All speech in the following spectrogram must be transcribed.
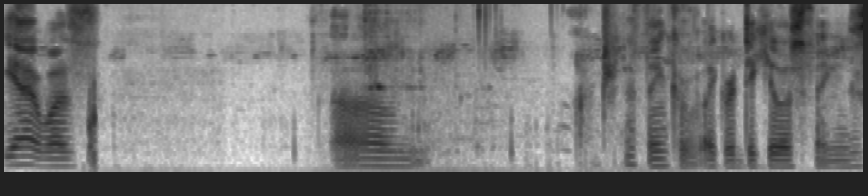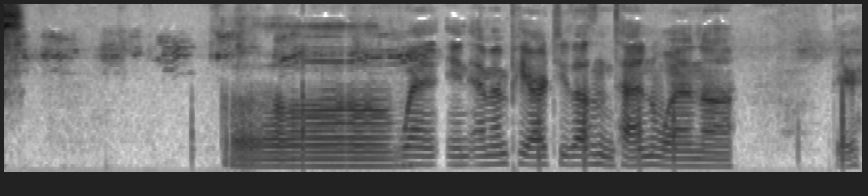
Yeah, it was. Um, I'm trying to think of like ridiculous things. Um, When in MMPR 2010 when uh they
